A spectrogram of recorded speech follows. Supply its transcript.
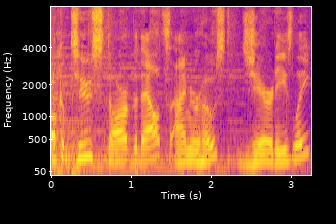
Welcome to Starve the Doubts. I'm your host, Jared Easley.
